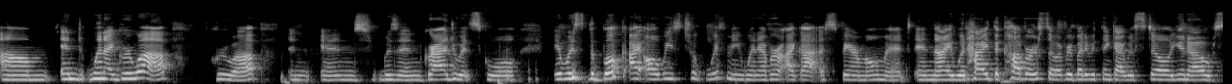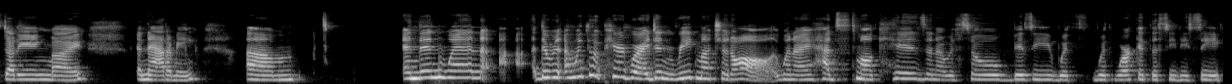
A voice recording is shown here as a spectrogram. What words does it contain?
Um, and when I grew up, grew up and, and was in graduate school, it was the book I always took with me whenever I got a spare moment. And I would hide the cover so everybody would think I was still, you know, studying my anatomy. Um, and then when I, there was, I went through a period where I didn't read much at all. When I had small kids and I was so busy with with work at the CDC,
